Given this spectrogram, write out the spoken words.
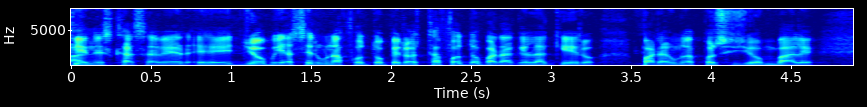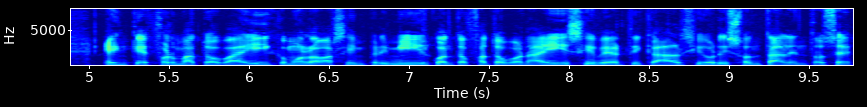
tienes que saber, eh, yo voy a hacer una foto, pero esta foto ¿para qué la quiero? Para una exposición, ¿vale? ¿En qué formato va ahí? ¿Cómo lo vas a imprimir? ¿Cuántos fotos van ahí? ¿Si vertical? ¿Si horizontal? Entonces,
